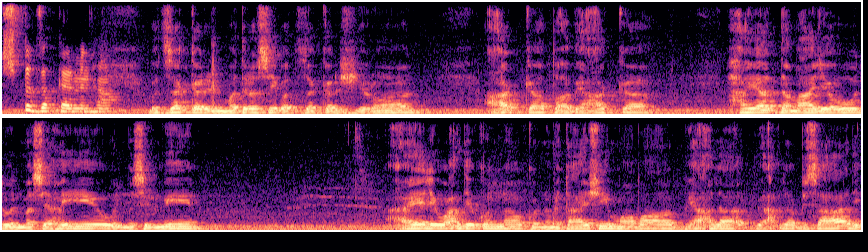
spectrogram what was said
شو بتتذكر منها؟ بتذكر المدرسة بتذكر الجيران. عكا طابع عكا. حياتنا مع اليهود والمسيحية والمسلمين. عائلة واحدة كنا وكنا متعايشين مع بعض بأعلى بأعلى بسعادة.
